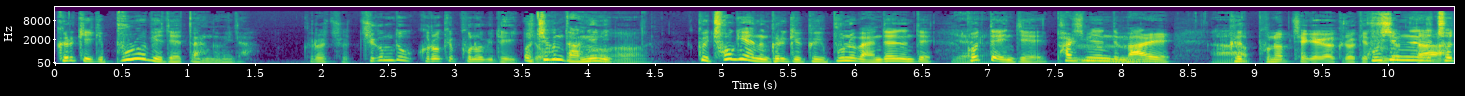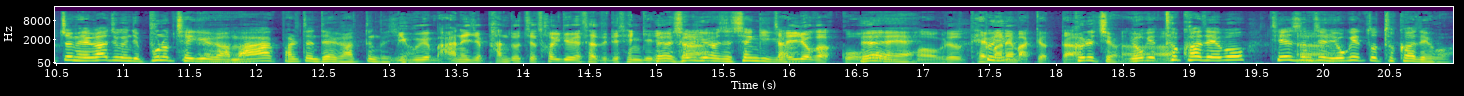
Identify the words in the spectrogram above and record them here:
그렇게 이렇게 분업이 됐다는 겁니다. 그렇죠. 지금도 그렇게 분업이 돼 있죠. 어, 지금 당연히 어, 어. 그 초기에는 그렇게 그게 분업이 안 되는데 예. 그때 이제 80년대 음. 말 아, 그 분업 체계가 그렇게 90년대 초점 해 가지고 이제 분업 체계가 예. 막 발전돼 갔던 거죠. 미국에 많은 이제 반도체 설계 회사들이 생기니까 네, 설계 회사 생기고 잘려 갖고 예. 어, 그래서 대만에 그, 맡겼다. 그렇죠. 어. 요게 특화되고 TSMC는 어. 요게 또 특화되고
